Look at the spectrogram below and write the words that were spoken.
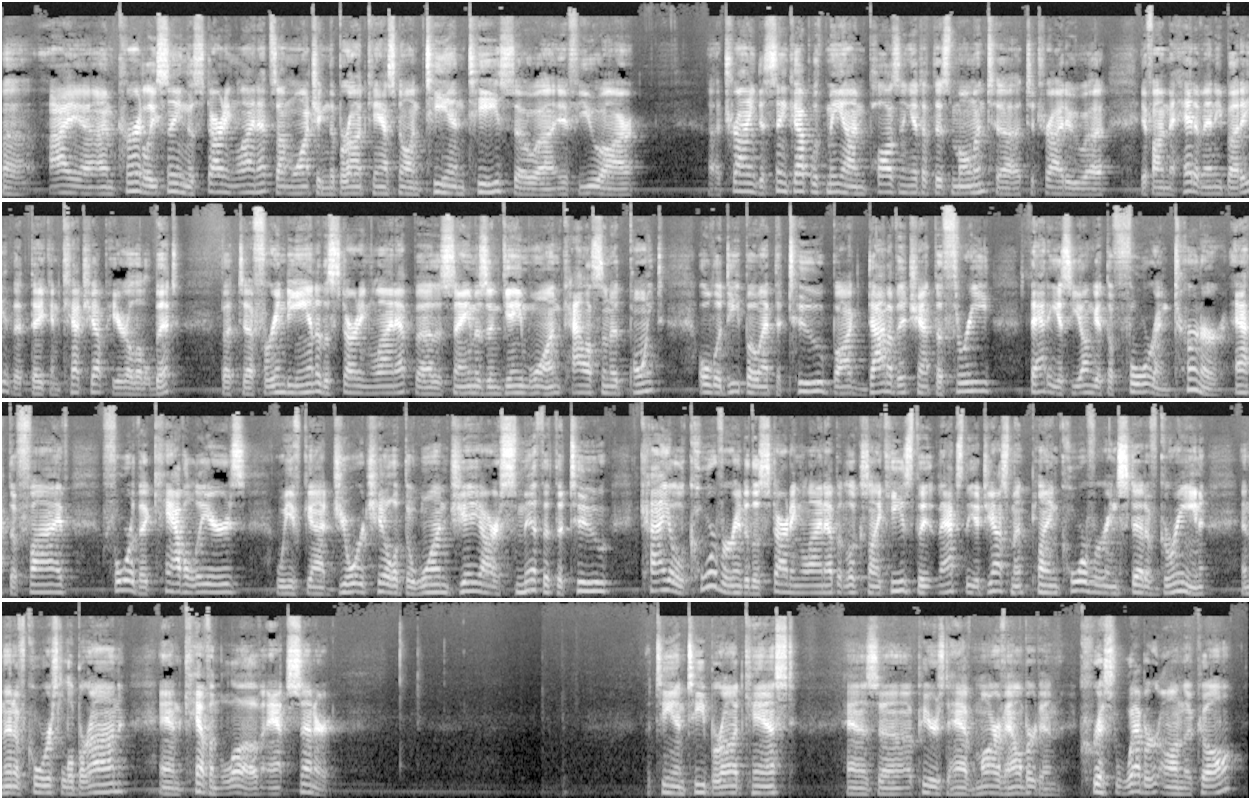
I I'm currently seeing the starting lineups. I'm watching the broadcast on TNT. So if you are uh, trying to sync up with me. I'm pausing it at this moment uh, to try to, uh, if I'm ahead of anybody, that they can catch up here a little bit. But uh, for Indiana, the starting lineup, uh, the same as in game one Collison at point, Oladipo at the two, Bogdanovich at the three, Thaddeus Young at the four, and Turner at the five. For the Cavaliers, we've got George Hill at the one, J.R. Smith at the two, Kyle Korver into the starting lineup. It looks like he's the that's the adjustment, playing Korver instead of Green, and then of course LeBron and Kevin Love at center. The TNT broadcast has uh, appears to have Marv Albert and Chris Webber on the call.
